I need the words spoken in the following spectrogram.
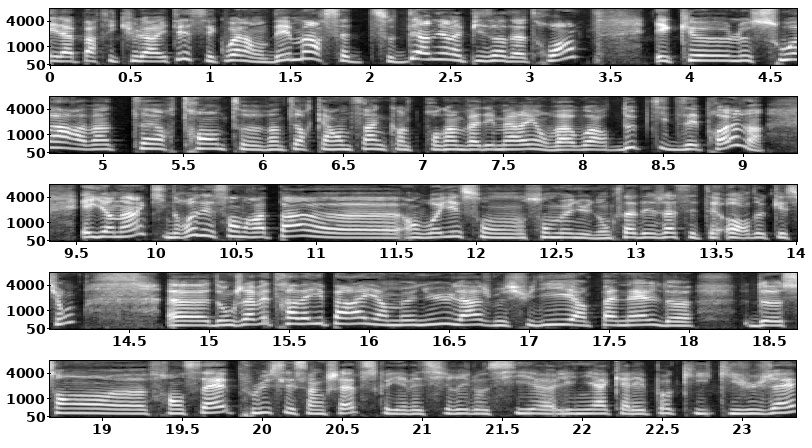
et la particularité c'est que voilà on démarre cette, ce dernier épisode à 3 et que le soir à 20h30 20h45 quand le programme va démarrer on va avoir deux petites épreuves. Et il y en a un qui ne redescendra pas euh, envoyer son, menu. Donc ça déjà c'était hors de question. Euh, donc j'avais travaillé pareil un menu. Là je me suis dit un panel de, de 100 euh, français plus les cinq chefs parce qu'il y avait Cyril aussi euh, Lignac à l'époque qui, qui jugeait.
